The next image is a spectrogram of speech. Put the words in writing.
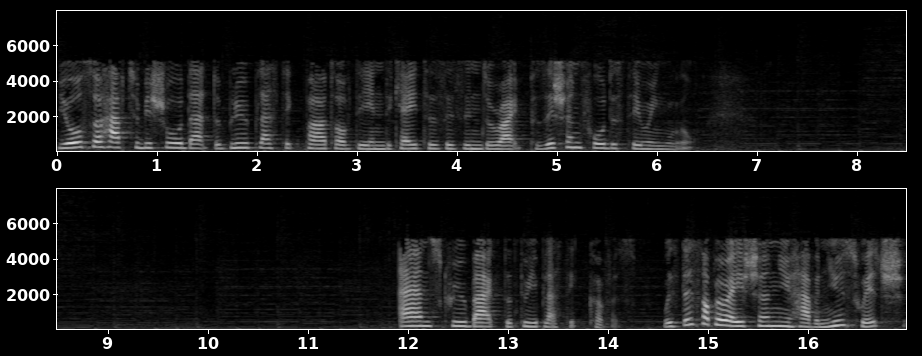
You also have to be sure that the blue plastic part of the indicators is in the right position for the steering wheel. And screw back the three plastic covers. With this operation you have a new switch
